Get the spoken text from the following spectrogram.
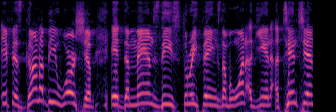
if it's gonna be worship, it demands these three things. Number one, again, attention.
